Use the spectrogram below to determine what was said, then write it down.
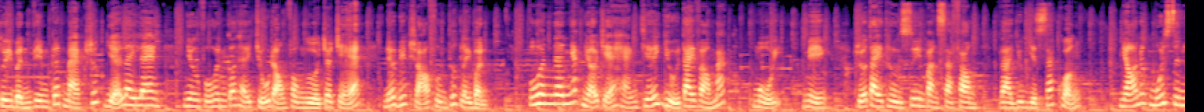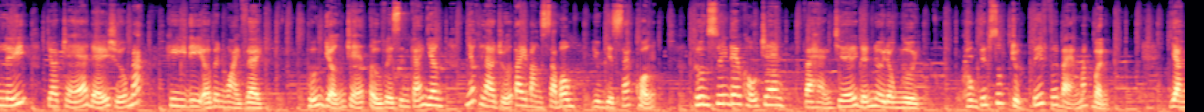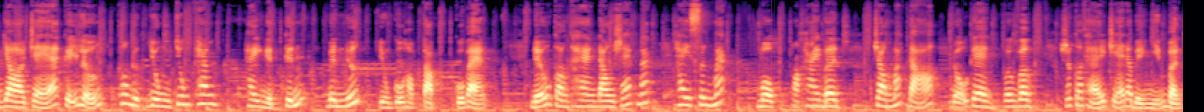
Tuy bệnh viêm kết mạc rất dễ lây lan, nhưng phụ huynh có thể chủ động phòng ngừa cho trẻ nếu biết rõ phương thức lây bệnh. Phụ huynh nên nhắc nhở trẻ hạn chế dụi tay vào mắt, mũi, miệng, rửa tay thường xuyên bằng xà phòng và dung dịch sát khuẩn. Nhỏ nước muối sinh lý cho trẻ để rửa mắt khi đi ở bên ngoài về. Hướng dẫn trẻ tự vệ sinh cá nhân, nhất là rửa tay bằng xà bông, dùng dịch sát khuẩn. Thường xuyên đeo khẩu trang và hạn chế đến nơi đông người. Không tiếp xúc trực tiếp với bạn mắc bệnh. Dặn dò trẻ kỹ lưỡng không được dùng chung khăn hay nghịch kính, bình nước, dụng cụ học tập của bạn. Nếu con than đau rát mắt hay sưng mắt, một hoặc hai bên, trong mắt đỏ, đổ ghen, vân vân, rất có thể trẻ đã bị nhiễm bệnh.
